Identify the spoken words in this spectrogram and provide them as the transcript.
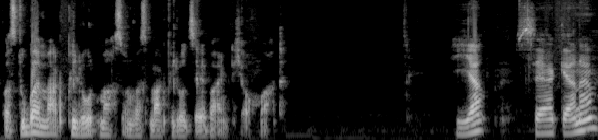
was du beim Marktpilot machst und was Marktpilot selber eigentlich auch macht. Ja, sehr gerne.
